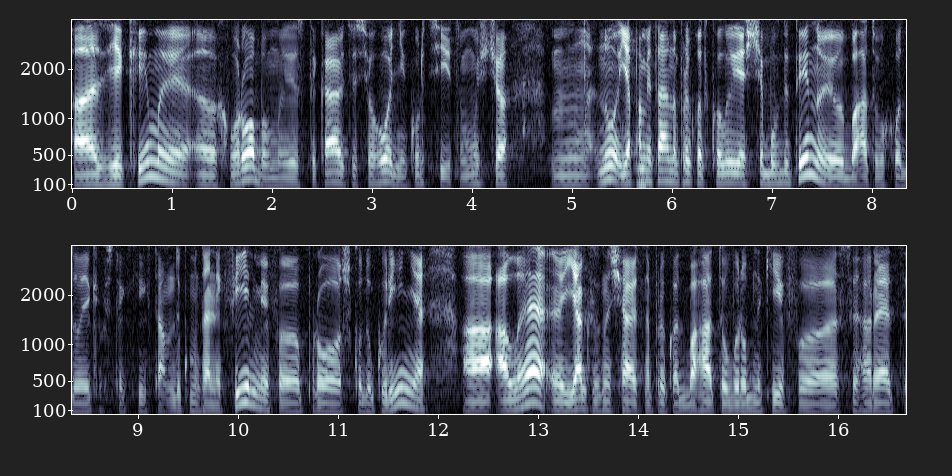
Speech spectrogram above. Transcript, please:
А з якими е, хворобами стикаються сьогодні курці? Тому що ну я пам'ятаю, наприклад, коли я ще був дитиною, багато виходило якихось таких там документальних фільмів е, про шкоду куріння. Але е, як зазначають, наприклад, багато виробників е, сигарет,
